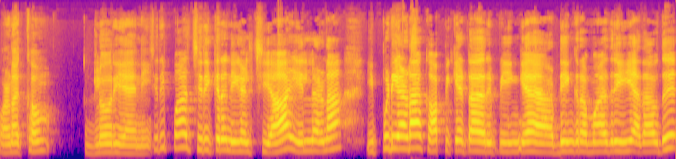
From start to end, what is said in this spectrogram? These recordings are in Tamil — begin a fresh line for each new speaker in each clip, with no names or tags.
வணக்கம் குளோரியானி. சிரிப்பா சிரிக்கிற நிகழ்ச்சியா? இல்லைன்னா இப்படியாடா காப்பி கேட்டா இருப்பீங்க? அப்படிங்கிற மாதிரி அதாவது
